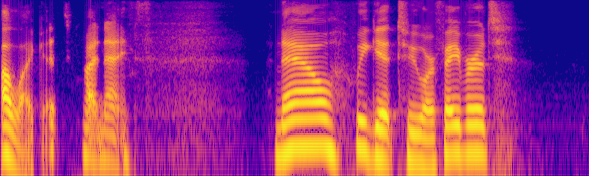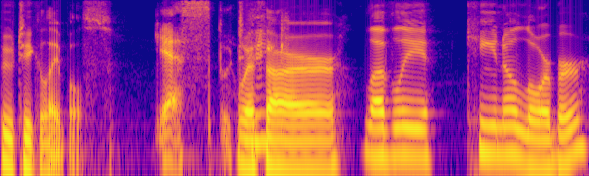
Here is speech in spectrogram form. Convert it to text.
I like it. It's quite nice. Now we get to our favorite boutique labels Yes. Boutique. with our lovely Kino Lorber.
